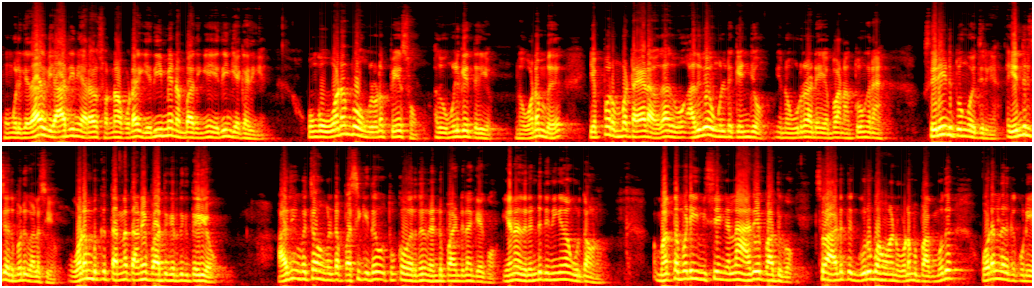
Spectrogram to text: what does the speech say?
உங்களுக்கு ஏதாவது வியாதின்னு யாராவது சொன்னால் கூட எதையுமே நம்பாதீங்க எதையும் கேட்காதீங்க. உங்கள் உடம்பு உங்களோட பேசும். அது உங்களுக்கே தெரியும். இந்த உடம்பு எப்போ ரொம்ப டயர்டாகுதோ அது உ- அதுவே உங்கள்கிட்ட கெஞ்சும். என்ன உருளாடே எப்பா நான் தூங்குறேன். சரின்னு தூங்க வச்சுருக்கேன் எந்திரிச்சு அது பாட்டு வேலை செய்யும். உடம்புக்கு தன்னைத்தானே பார்த்துக்கிறதுக்கு தெரியும். அதிகபட்சம் உங்கள்கிட்ட பசிக்குது தூக்கம் வருதுன்னு ரெண்டு பாயிண்ட் தான் கேட்கும். ஏன்னா அது ரெண்டு நீங்கள் தான் கொடுத்தாகணும். மற்றபடி விஷயங்கள்லாம் அதே பார்த்துக்கும் ஸோ அடுத்து குரு பகவான் உடம்பு பார்க்கும்போது உடலில் இருக்கக்கூடிய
